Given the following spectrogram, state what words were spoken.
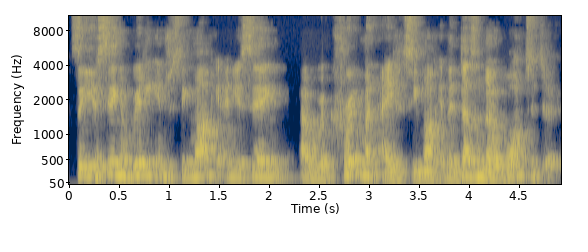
So you're seeing a really interesting market and you're seeing a recruitment agency market that doesn't know what to do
